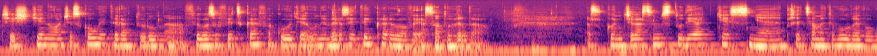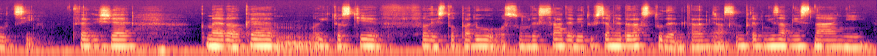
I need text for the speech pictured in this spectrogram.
češtinu a českou literaturu na Filozofické fakultě Univerzity Karlovy. Já jsem to hrdá. A skončila jsem studia těsně před sametovou revolucí. Takže k mé velké lítosti v listopadu 89 už jsem nebyla student, ale měla jsem první zaměstnání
